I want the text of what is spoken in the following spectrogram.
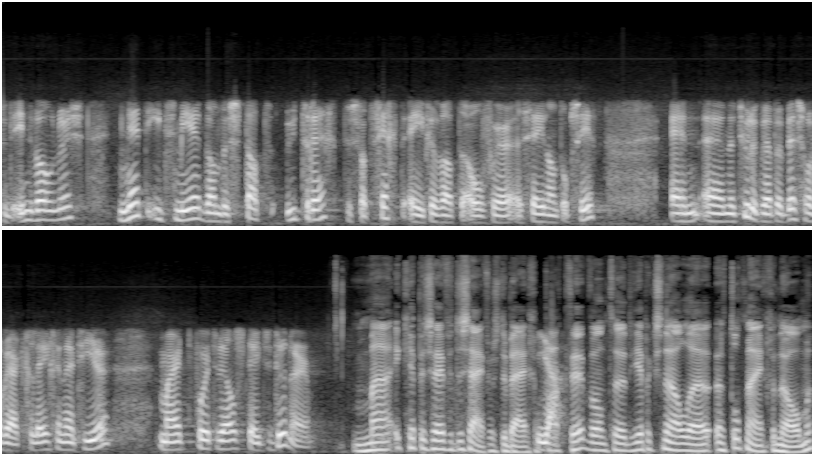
360.000 inwoners. Net iets meer dan de stad Utrecht. Dus dat zegt even wat over eh, Zeeland op zich. En eh, natuurlijk, we hebben best wel werkgelegenheid hier. Maar het wordt wel steeds dunner. Maar ik heb eens even de cijfers erbij gepakt, hè, want eh, die heb ik snel eh, tot mij genomen.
